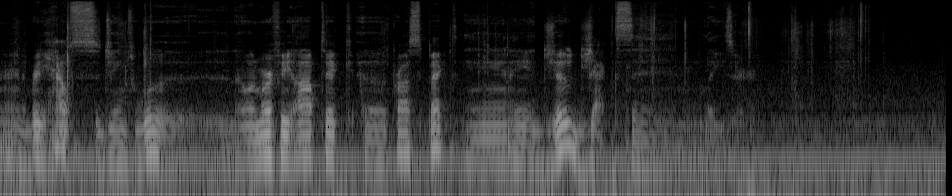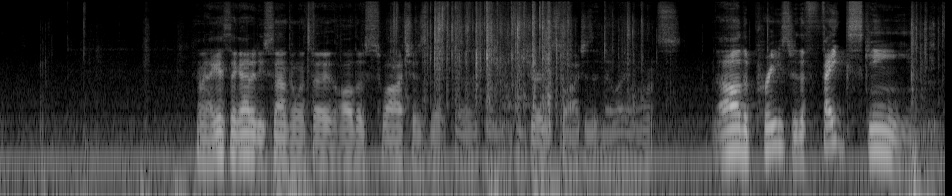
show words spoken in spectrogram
All right, the Brady House, a James Wood, Owen Murphy Optic uh, Prospect, and a Joe Jackson Laser. I mean, I guess they got to do something with the, all those swatches that the, the jersey swatches that nobody wants. Oh, the priest or the fake schemes.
